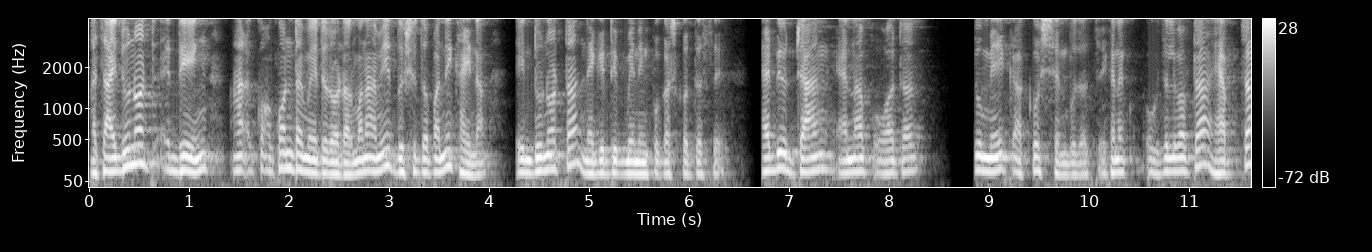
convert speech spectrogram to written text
আচ্ছা I do not drink contaminated water মানে আমি দূষিত পানি খাই না। এই ডু নটটা নেগেটিভ মিনিং প্রকাশ করতেছে। Have you drunk enough water to make a question বোঝাচ্ছে। এখানে অক্সিলি ভাবটা হ্যাভটা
